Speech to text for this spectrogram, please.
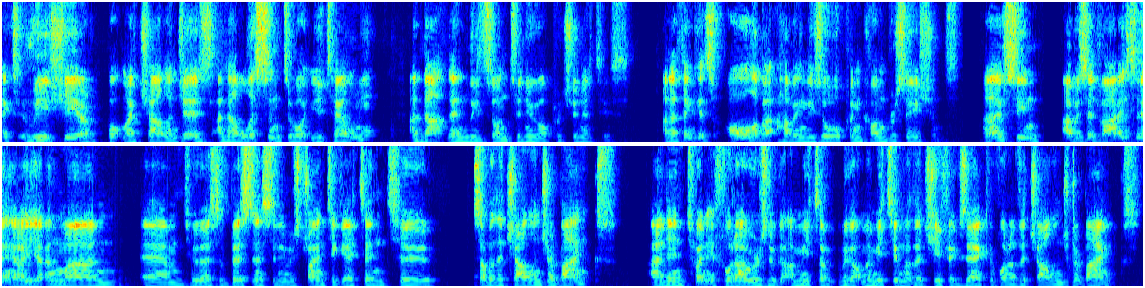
reshare what my challenge is and I listen to what you tell me. And that then leads on to new opportunities. And I think it's all about having these open conversations. And I've seen, I was advising a young man um, who has a business and he was trying to get into some of the challenger banks. And in 24 hours, we got a meeting. We got a meeting with the chief exec of one of the challenger banks.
